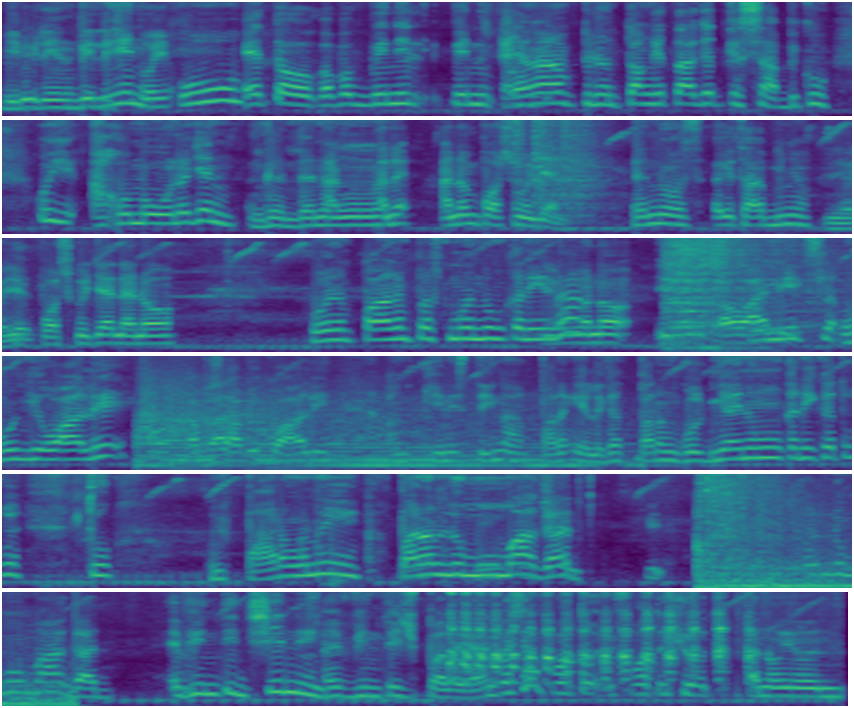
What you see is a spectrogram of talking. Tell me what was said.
bibilin Bilhin. Gusto Oo. Eto, kapag binil, pin, Kaya nga pinuntuan kita agad kasi sabi ko, uy, ako mauna dyan. Ang ganda ng ano, anong post mo dyan? ano, sabi nyo. Yung post ko dyan, ano? Oh, yung parang plus mo nung kanina. Yung ano, yung kawali. minutes lang. Oh, yung wali. Tapos sabi ko, Ali, ang kinis tingnan. Parang elegant. Parang gold nga yung kanika to. Ito, uy, parang ano eh. Parang lumuma agad. Parang lumuma agad. Eh, vintage yun eh. Ay, vintage pala yan. Sa photo, photoshoot, ano yun,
